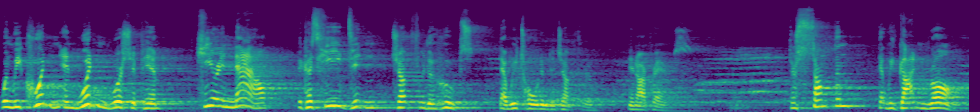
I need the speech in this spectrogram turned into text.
when we couldn't and wouldn't worship Him here and now because He didn't jump through the hoops that we told Him to jump through in our prayers? There's something that we've gotten wrong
